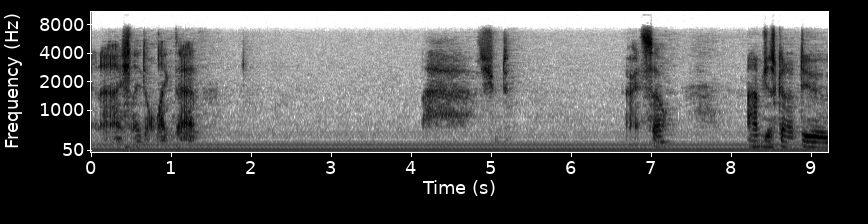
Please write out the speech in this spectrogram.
And I actually don't like that. Shoot. All right, so I'm just going to do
